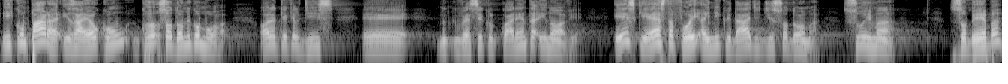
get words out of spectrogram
e compara Israel com Sodoma e Gomorra. Olha o que, que ele diz é, no versículo 49. Eis que esta foi a iniquidade de Sodoma, sua irmã, soberba,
